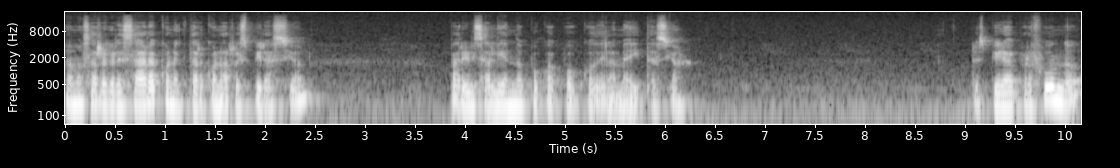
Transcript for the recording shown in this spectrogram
Vamos a regresar a conectar con la respiración para ir saliendo poco a poco de la meditación. Respira profundo.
